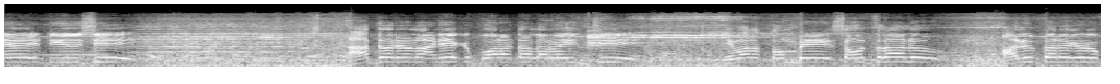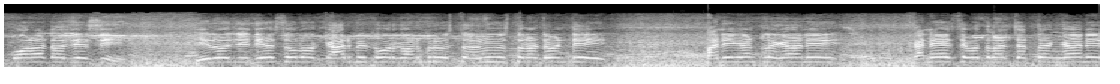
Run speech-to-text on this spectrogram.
ఏఐటియూసి ఆధ్వర్యంలో అనేక పోరాటాలు నిర్వహించి ఇవాళ తొంభై సంవత్సరాలు అలుపెరగ పోరాటాలు చేసి ఈరోజు ఈ దేశంలో కార్మిక వర్గం అనుభవిస్తూ అనుభవిస్తున్నటువంటి పని గంటలు కానీ కనీస వేతనాల చట్టం కానీ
